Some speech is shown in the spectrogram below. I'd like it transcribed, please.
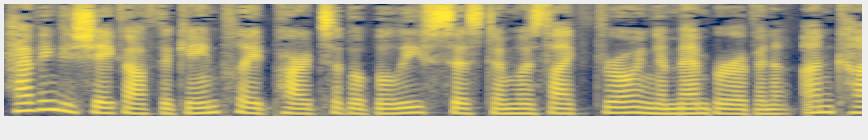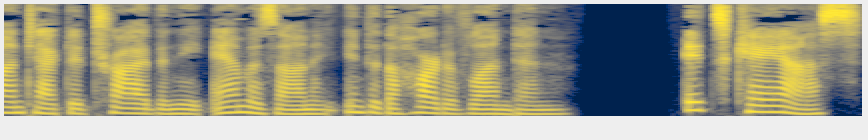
Having to shake off the gameplay parts of a belief system was like throwing a member of an uncontacted tribe in the Amazon into the heart of London. It's chaos.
